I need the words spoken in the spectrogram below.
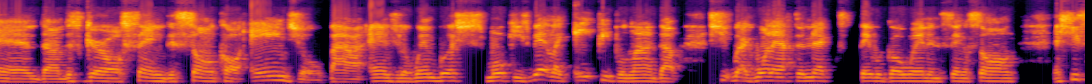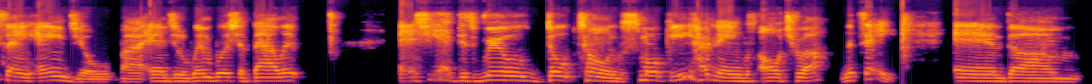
and um, this girl sang this song called "Angel" by Angela Winbush, Smokies. We had like eight people lined up. She like one after next, they would go in and sing a song, and she sang "Angel" by Angela Winbush, a ballad. And she had this real dope tone. It was smoky. Her name was Ultra Nate. And um,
